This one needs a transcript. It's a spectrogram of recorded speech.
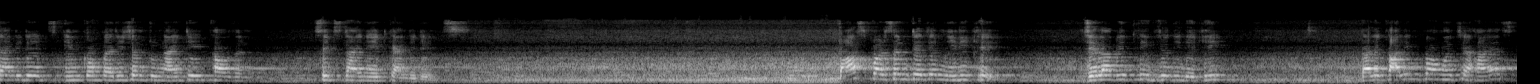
candidates in comparison to ninety eight thousand Six nine eight candidates pass পার্সেন্টেজের নিরিখে জেলা ভিত্তিক যদি দেখি তাহলে কালিম্পং হচ্ছে highest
